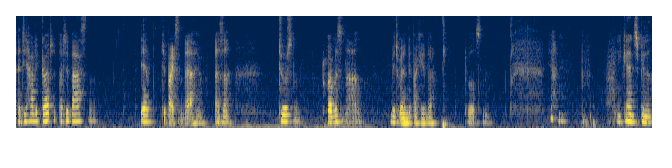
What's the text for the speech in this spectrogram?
at de har det godt, og det er bare sådan... Ja, det er bare ikke sådan, det er jo. Altså, det var sådan drømmescenariet. Mit hvordan det bare kender. Du ved sådan... I glansbillede,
